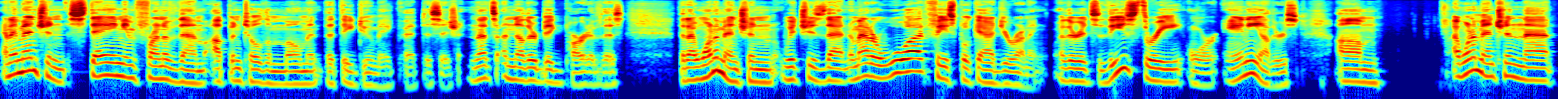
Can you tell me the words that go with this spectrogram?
And I mentioned staying in front of them up until the moment that they do make that decision. And that's another big part of this that I want to mention, which is that no matter what Facebook ad you're running, whether it's these three or any others, um, I want to mention that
